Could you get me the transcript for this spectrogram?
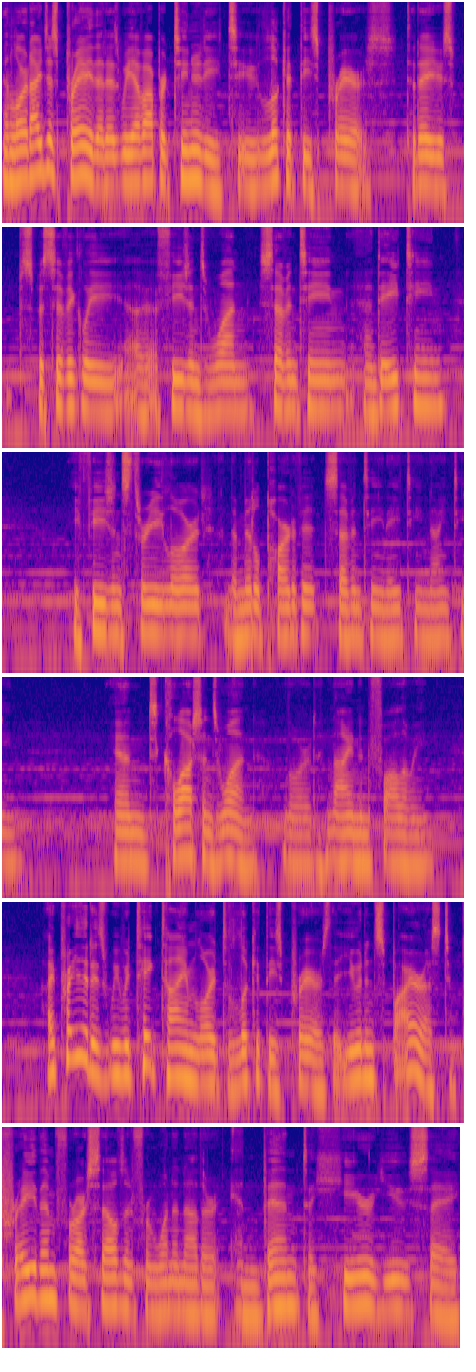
And Lord, I just pray that as we have opportunity to look at these prayers, today specifically uh, Ephesians 1 17 and 18. Ephesians 3, Lord, the middle part of it, 17, 18, 19. And Colossians 1, Lord, 9 and following. I pray that as we would take time, Lord, to look at these prayers, that you would inspire us to pray them for ourselves and for one another, and then to hear you say,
